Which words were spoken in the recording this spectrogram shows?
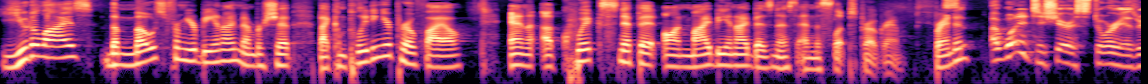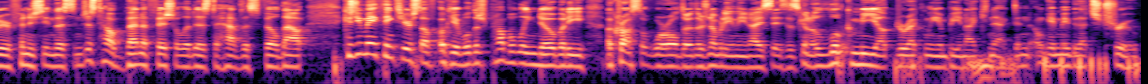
utilize the most from your BNI membership by completing your profile and a quick snippet on my BNI business and the SLIPS program. Brandon? So- I wanted to share a story as we were finishing this and just how beneficial it is to have this filled out. Because you may think to yourself, okay, well, there's probably nobody across the world or there's nobody in the United States that's going to look me up directly and in BNI Connect. And okay, maybe that's true.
